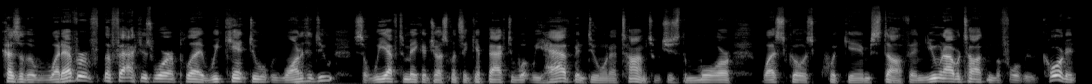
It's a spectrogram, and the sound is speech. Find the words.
because of the whatever the factors were at play, we can't do what we wanted to do. So we have to make adjustments and get back to what we have been doing at times, which is the more West Coast quick game stuff. And you and I were talking before we recorded.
